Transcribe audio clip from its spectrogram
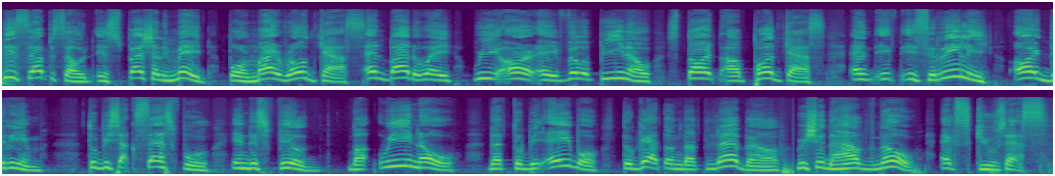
This episode is specially made for My Rode Cast. And by the way, we are a Filipino startup podcast, and it is really our dream to be successful in this field. But we know that to be able to get on that level, we should have no excuses.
